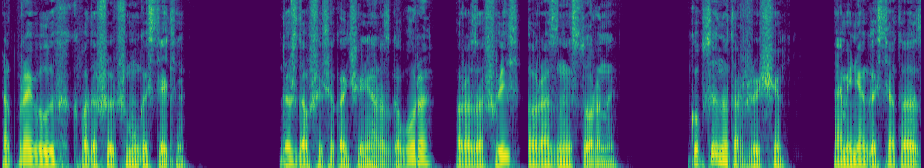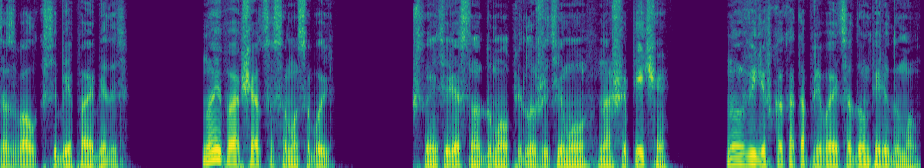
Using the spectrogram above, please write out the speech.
отправил их к подошедшему гостяте. Дождавшись окончания разговора, разошлись в разные стороны. Купцы на торжище, а меня гостята зазвал к себе пообедать. Ну и пообщаться, само собой. Что интересно, думал предложить ему наши печи, но, увидев, как отапливается дом, передумал.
